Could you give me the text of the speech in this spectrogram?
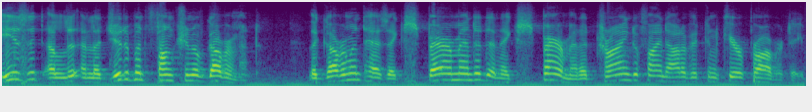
is it a, le- a legitimate function of government? The government has experimented and experimented trying to find out if it can cure poverty.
